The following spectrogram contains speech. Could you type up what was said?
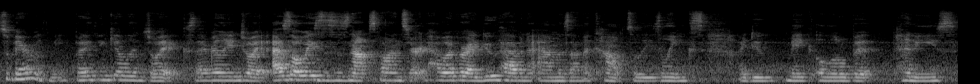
So bear with me, but I think you'll enjoy it because I really enjoy it. As always, this is not sponsored. However, I do have an Amazon account, so these links, I do make a little bit pennies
